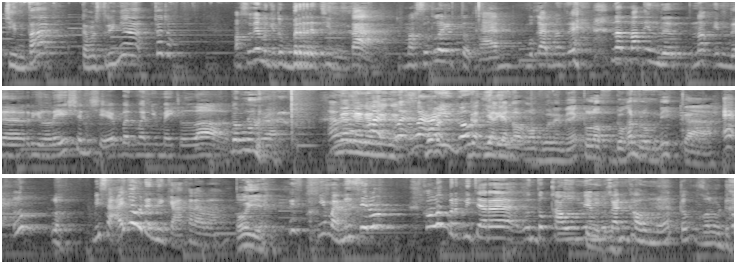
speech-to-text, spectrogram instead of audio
cinta, chemistry-nya cocok. Maksudnya begitu bercinta. Maksud lo itu kan? Bukan maksudnya not not in the not in the relationship but when you make love. Right? I Enggak, enggak, enggak, where- enggak. Where are you going? enggak, Ya, ya it? nggak nggak boleh make love, dong kan belum menikah. Eh, lu loh, bisa aja udah nikah kenapa? Oh iya. Gimana sih lo? Kalau berbicara untuk kaum yang bukan kaum lo, Kamu kalau udah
